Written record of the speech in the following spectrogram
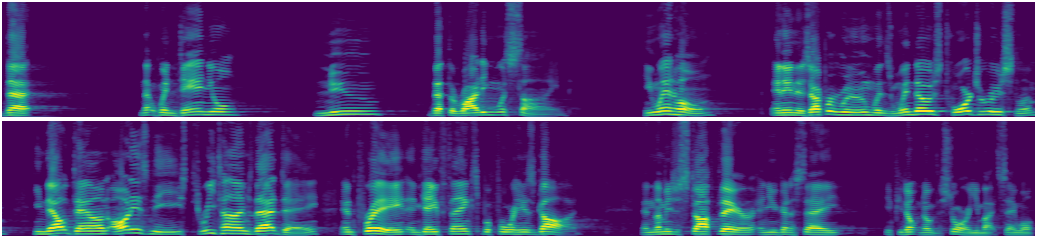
that, that when Daniel knew that the writing was signed, he went home and in his upper room with his windows toward Jerusalem, he knelt down on his knees three times that day and prayed and gave thanks before his God. And let me just stop there, and you're going to say, if you don't know the story, you might say, well,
